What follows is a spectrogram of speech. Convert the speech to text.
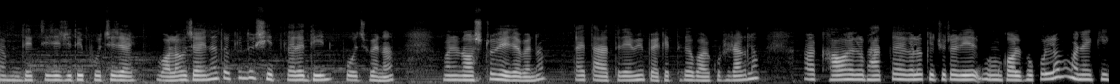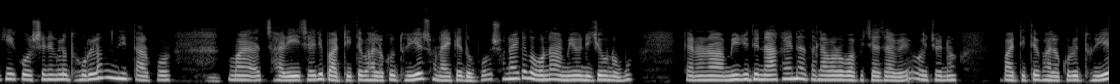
আমি দেখছি যে যদি পচে যায়, বলাও যায় না তো, কিন্তু শীতকালে দিন পচবে না। মানে নষ্ট হয়ে যাবে না। তাই তাড়াতাড়ি আমি প্যাকেট থেকে বার করে রাখলাম। আর খাওয়া হয়ে গেলো, ভাত খাওয়া হয়ে গেলো, কিছুটা গল্প করলাম। মানে কী কী কোশ্চেন এগুলো ধরলাম, নিয়ে তারপর মা- ছাড়িয়ে ছাড়িয়ে বাটিতে ভালো করে ধুয়ে সোনাইকে দেবো। সোনাইকে দেবো না, আমিও নিজেও নেব। কেননা আমি যদি না খাই না, তাহলে আবার ও বাপি যাবে ওই জন্য বাটিতে ভালো করে ধুয়ে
